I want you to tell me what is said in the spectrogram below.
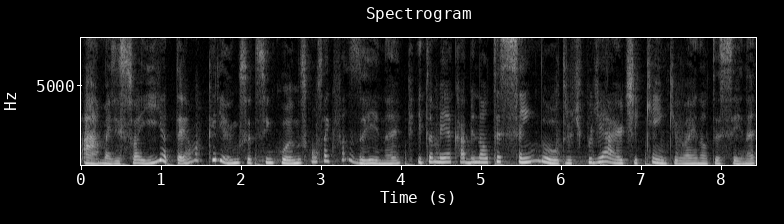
ah, mas isso aí até uma criança de 5 anos consegue fazer, né? E também acaba enaltecendo outro tipo de arte. Quem que vai enaltecer, né?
